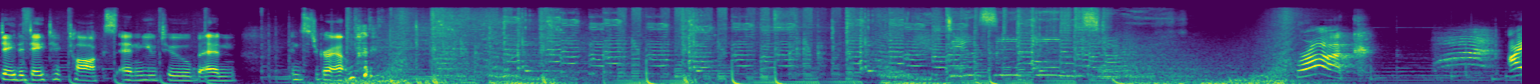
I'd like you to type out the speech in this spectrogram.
day-to-day TikToks and YouTube and Instagram. Brooke! I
